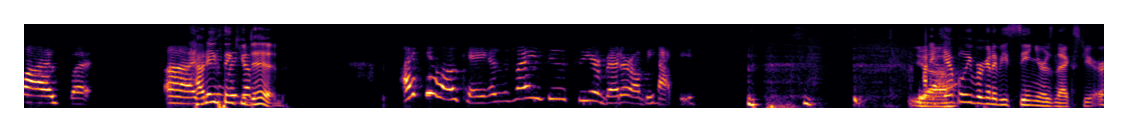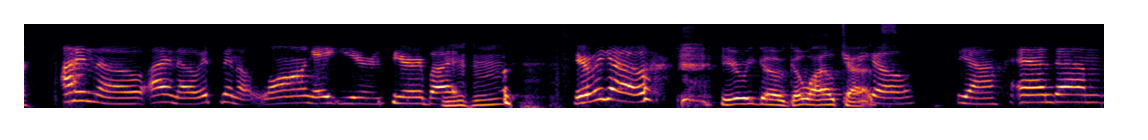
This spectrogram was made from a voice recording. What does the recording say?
class, but. Uh, How do you think you up- did? I feel okay. As if I do C or better, I'll be happy. Yeah. I can't believe we're going to be seniors next year. I know, I know. It's been a long eight years here, but hmm here we go. Here we go. Go Here Wildcats. we go. Yeah, and um,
